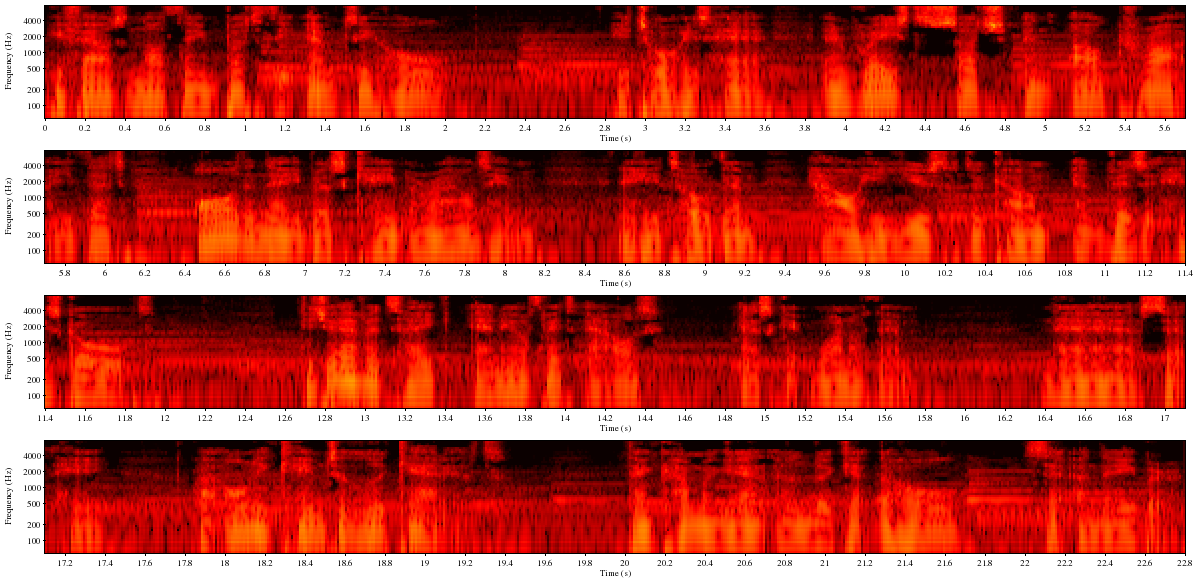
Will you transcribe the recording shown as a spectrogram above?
he found nothing but the empty hole. He tore his hair and raised such an outcry that all the neighbors came around him, and he told them how he used to come and visit his gold. Did you ever take any of it out? asked one of them. Nah, said he. I only came to look at it. Then come again and look at the hole, said a neighbor.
